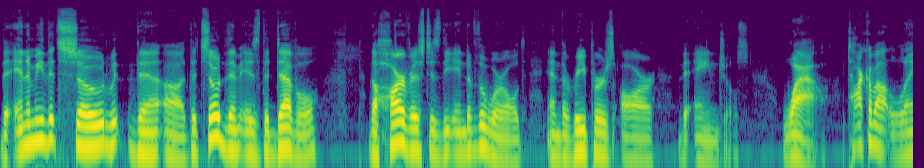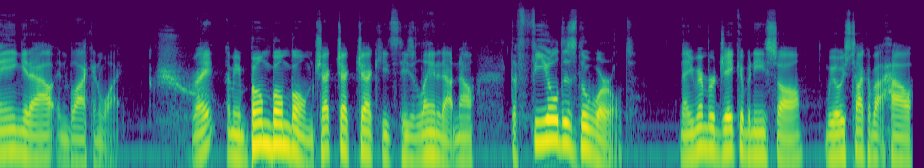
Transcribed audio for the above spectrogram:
The enemy that sowed with the, uh, that sowed them is the devil. The harvest is the end of the world, and the reapers are the angels. Wow. Talk about laying it out in black and white. Right? I mean, boom, boom, boom, check, check, check. He's he's laying it out. Now, the field is the world. Now, you remember Jacob and Esau. We always talk about how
